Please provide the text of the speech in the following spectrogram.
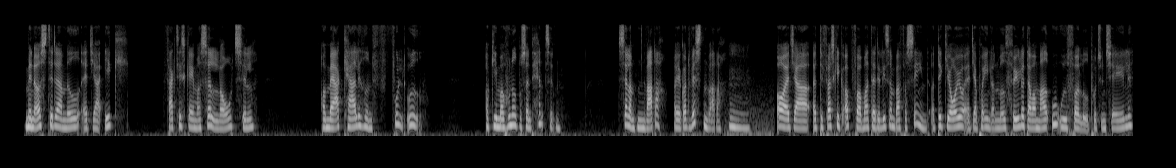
men også det der med, at jeg ikke faktisk gav mig selv lov til at mærke kærligheden fuldt ud, og give mig 100% hen til den. Selvom den var der, og jeg godt vidste, den var der. Mm. Og at, jeg, at det først gik op for mig, da det ligesom var for sent. Og det gjorde jo, at jeg på en eller anden måde følte, at der var meget uudfoldet potentiale,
